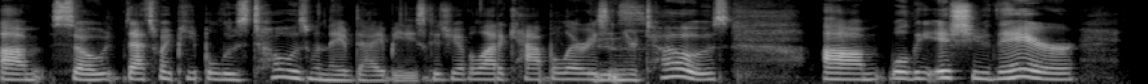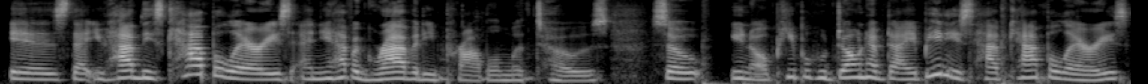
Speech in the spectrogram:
um, so that's why people lose toes when they have diabetes because you have a lot of capillaries yes. in your toes. Um, well the issue there is that you have these capillaries and you have a gravity problem with toes. So, you know, people who don't have diabetes have capillaries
